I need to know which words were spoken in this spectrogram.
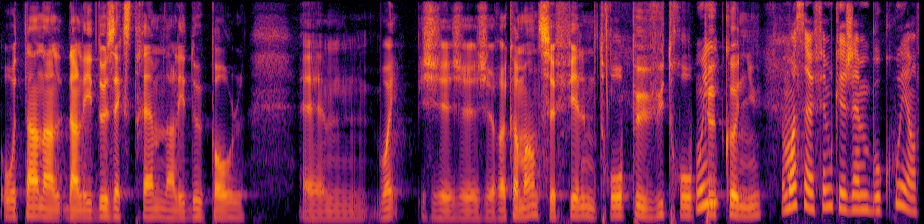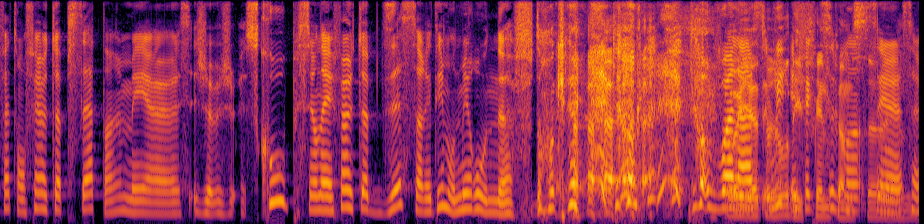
autant dans, dans les deux extrêmes, dans les deux pôles. Euh, oui, je, je- je recommande ce film trop peu vu, trop Oui. peu connu. Moi, c'est un film que j'aime beaucoup et en fait, on fait un top 7, hein, mais euh, c'est- je, je- Scoop, si on avait fait un top 10, ça aurait été mon numéro 9. Donc, donc, donc voilà. Oui, il y a toujours des films comme ça, un- euh. un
